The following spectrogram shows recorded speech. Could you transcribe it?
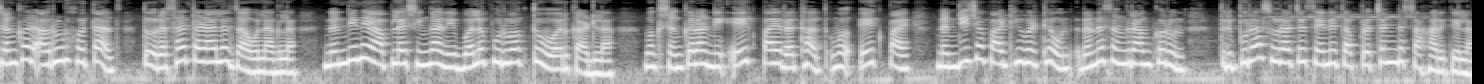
शंकर आरूढ होताच तो रसातळाला जाऊ लागला. नंदीने आपल्या शिंगाने बलपूर्वक तो वर काढला. मग शंकरांनी एक पाय रथात व एक पाय नंदीच्या पाठीवर ठेवून रणसंग्राम करून त्रिपुरासुराच्या सेनेचा प्रचंड सहार केला.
